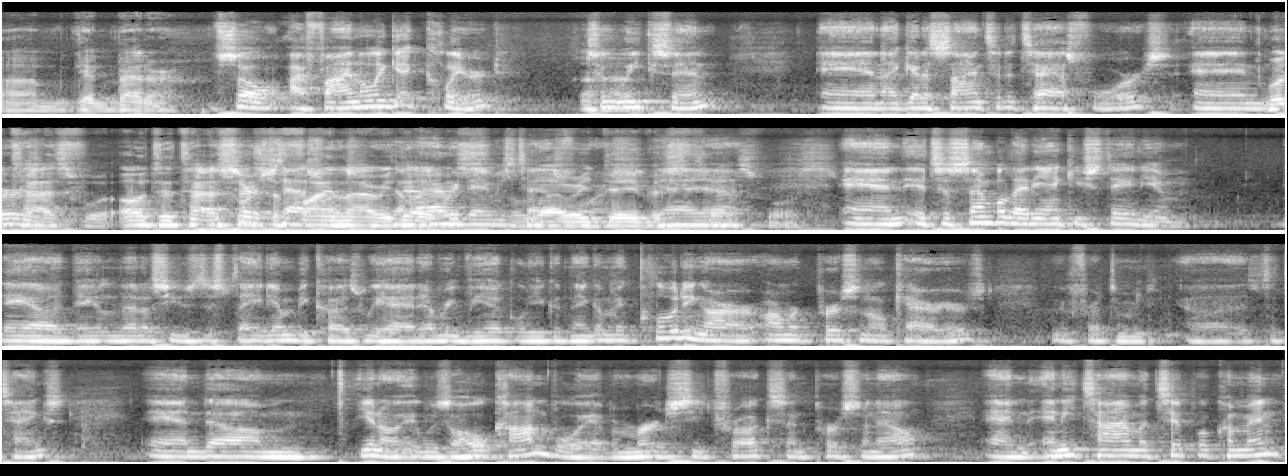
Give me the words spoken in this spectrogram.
um, getting better. So I finally get cleared 2 Uh-huh. weeks in, and I get assigned to the task force. And What task force? Oh, the the task force to task find Larry the Davis. Larry Davis The task Larry force. Davis Yeah, yeah. task force. And it's assembled at Yankee Stadium. They, uh, they let us use the stadium because we had every vehicle you could think of, including our armored personnel carriers. We refer to them uh, as the tanks. And, um, you know, it was a whole convoy of emergency trucks and personnel. And anytime a tip would come in,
